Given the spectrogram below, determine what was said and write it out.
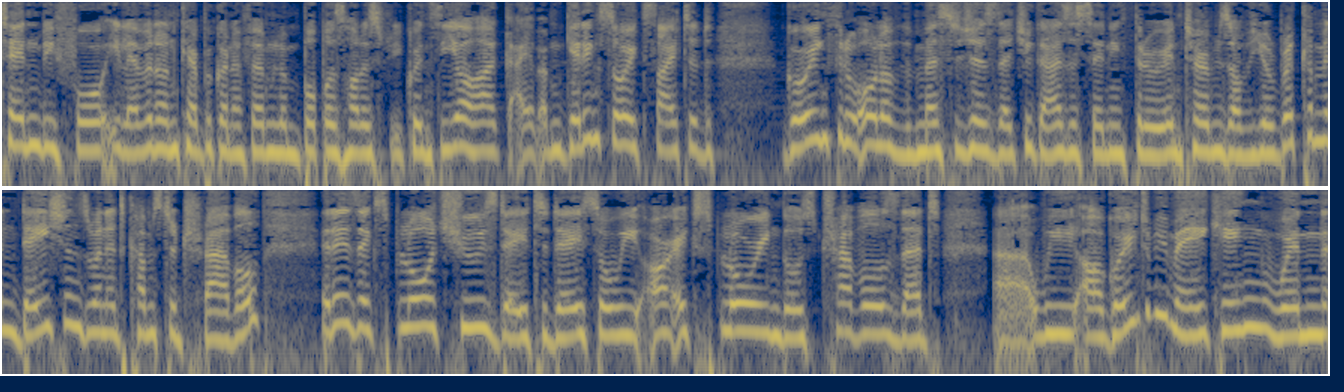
10 before 11 on Capricorn FM, Limpopo's hottest frequency. I, I'm getting so excited going through all of the messages that you guys are sending through in terms of your recommendations when it comes to travel. It is Explore Tuesday today, so we are exploring those travels that uh, we are going to be making when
